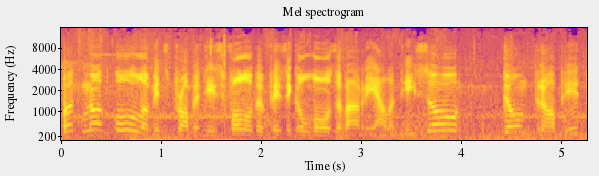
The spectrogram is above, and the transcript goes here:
But not all of its properties follow the physical laws of our reality, so don't drop it.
